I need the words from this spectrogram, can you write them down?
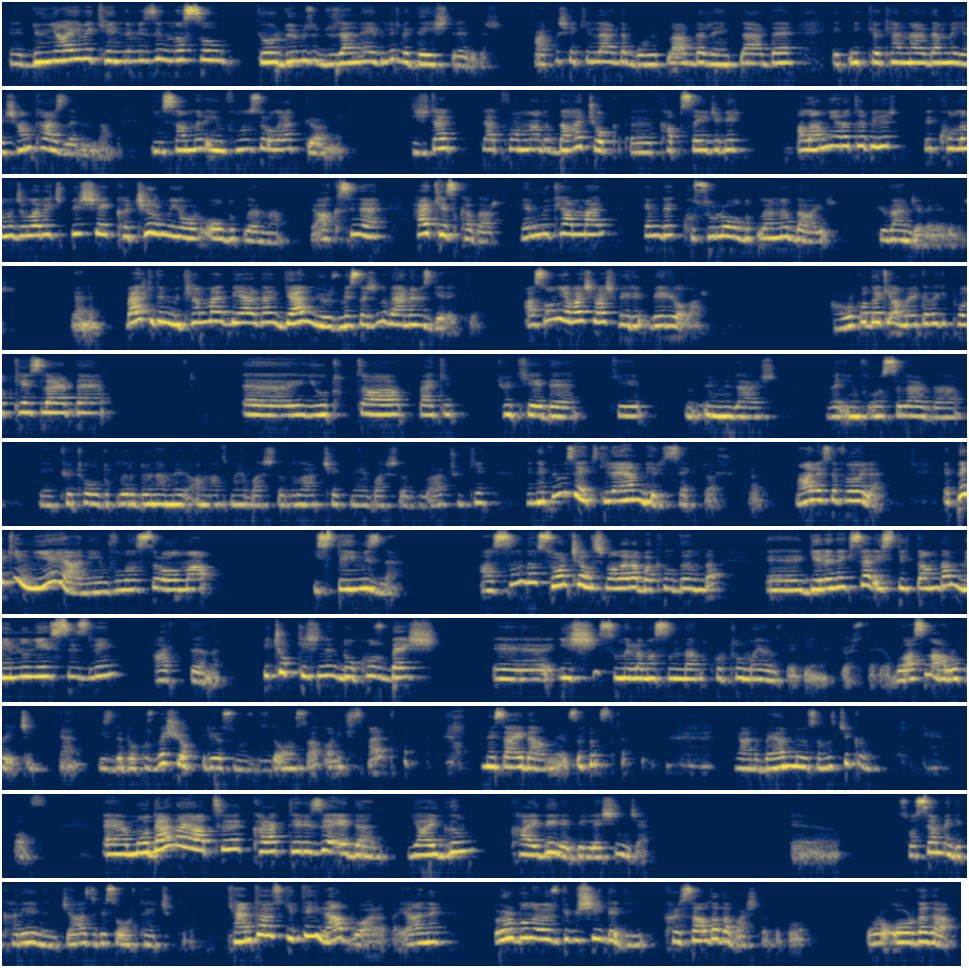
E, dünyayı ve kendimizi nasıl gördüğümüzü düzenleyebilir ve değiştirebilir. Farklı şekillerde, boyutlarda, renklerde, etnik kökenlerden ve yaşam tarzlarından insanları influencer olarak görmek. Dijital platformlarda daha çok e, kapsayıcı bir alan yaratabilir ve kullanıcılara hiçbir şey kaçırmıyor olduklarına ve aksine herkes kadar hem mükemmel hem de kusurlu olduklarına dair güvence verebilir. Yani belki de mükemmel bir yerden gelmiyoruz mesajını vermemiz gerekiyor. Aslında onu yavaş yavaş veri, veriyorlar. Avrupa'daki, Amerika'daki podcastlerde, e, YouTube'da, belki Türkiye'deki ünlüler ve influencerlar da e, kötü oldukları dönemleri anlatmaya başladılar, çekmeye başladılar. Çünkü yani hepimizi etkileyen bir sektör bu. Maalesef öyle. E peki niye yani influencer olma isteğimiz ne? Aslında son çalışmalara bakıldığında e, geleneksel istihdamdan memnuniyetsizliğin arttığını, birçok kişinin 9-5 e, iş sınırlamasından kurtulmayı özlediğini gösteriyor. Bu aslında Avrupa için. Yani bizde 9-5 yok biliyorsunuz. Bizde 10 saat, 12 saat mesai de almıyorsunuz. yani beğenmiyorsanız çıkın. Of. E, modern hayatı karakterize eden yaygın kaygı ile birleşince e, sosyal medya kariyerinin cazibesi ortaya çıkıyor. Kente özgü değil ha bu arada. Yani urban'a özgü bir şey de değil. Kırsalda da başladı bu. Or- orada da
